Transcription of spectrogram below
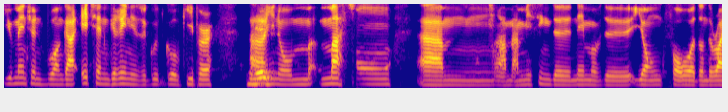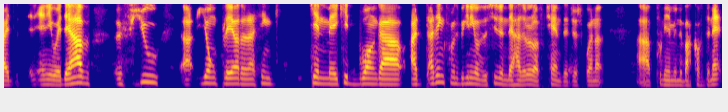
you mentioned Bouanga, Etienne Green is a good goalkeeper. Uh, you know, M- Masson. Um, I'm, I'm, missing the name of the young forward on the right. Anyway, they have a few uh, young players that I think can make it. Bouanga, I, I, think from the beginning of the season they had a lot of chance. They just were not uh, putting him in the back of the net.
